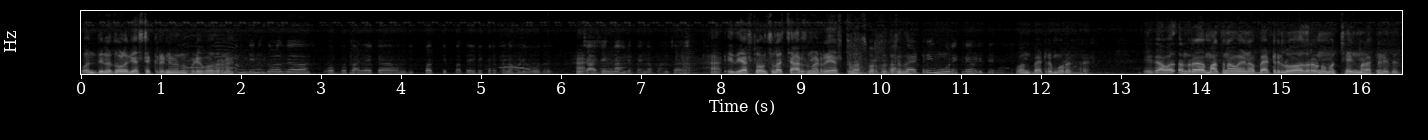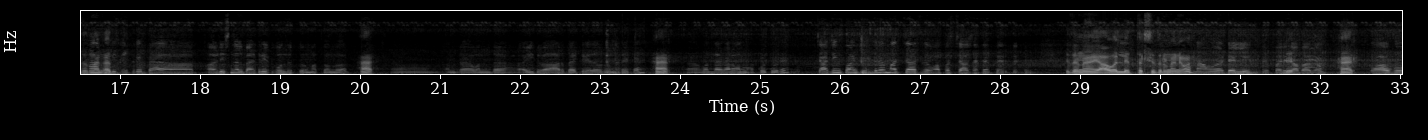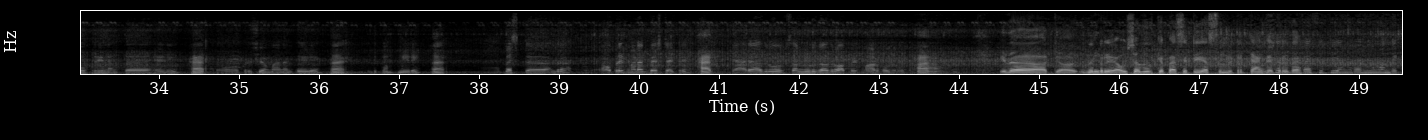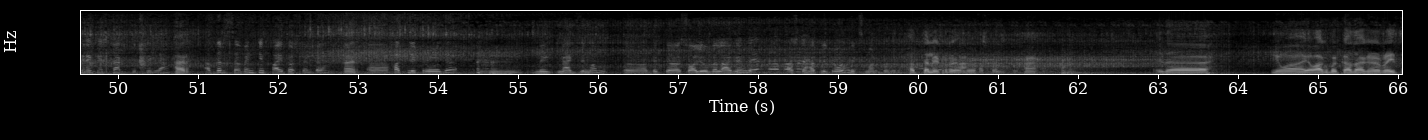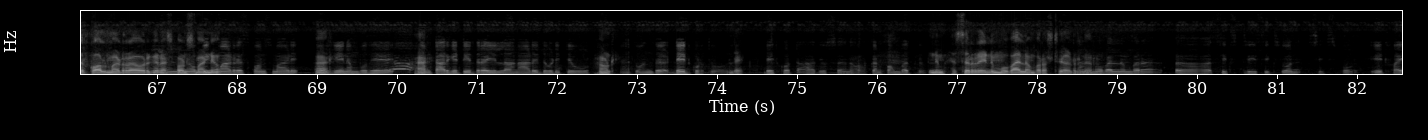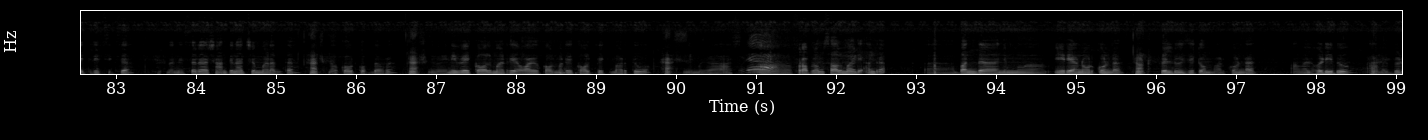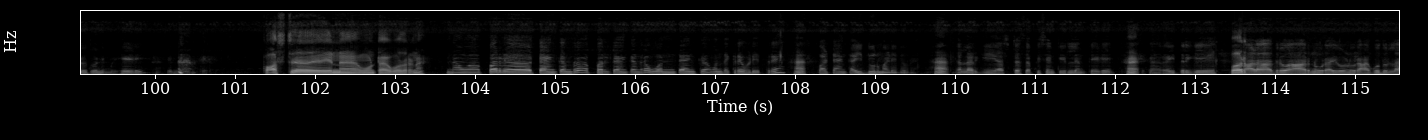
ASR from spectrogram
ಒಂದು ದಿನದೊಳಗೆ ಎಷ್ಟು ಎಕರೆ ನೀವು ಒಂದು ಹೊಡಿಬೋದ್ರಣ ಒಂದು ದಿನದೊಳಗೆ ಒಬ್ಬ ಪೈಲಟ್ ಒಂದು ಇಪ್ಪತ್ತು ಇಪ್ಪತ್ತೈದು ಎಕರೆ ತನಕ ಹೊಡಿಬೋದು ಹಾಂ. ಚಾರ್ಜಿಂಗ್ ಮೇಲೆ ಡಿಪೆಂಡ್ ಅಪ್ ಚಾರ್ಜ್ ಹಾಂ ಇದು ಎಷ್ಟು ಒಂದು ಸಲ ಚಾರ್ಜ್ ಮಾಡ್ರಿ ಎಷ್ಟು ತಾಸು ಬರ್ತದೆ ಬ್ಯಾಟ್ರಿ ಮೂರು ಎಕರೆ ಹೊಡಿತೇವೆ ಒಂದು ಬ್ಯಾಟ್ರಿ ಮೂರು ಎಕರೆ. ಈಗ ಅವ ಅಂದ್ರೆ ಮತ್ತೆ ನಾವು ಏನೋ ಬ್ಯಾಟ್ರಿ ಲೋ ಆದ್ರೂ ಮತ್ತೆ ಚೇಂಜ್ ಮಾಡಕ್ಕೆ ನಡೀತೈತೆ ಅಂದಂಗೆ ಆತ್. ನಡೀತೈತ್ರಿ. ಅಡಿಷನಲ್ ಬ್ಯಾಟ್ರಿ ಇಟ್ಕೊಂಡಿರ್ತೀವಿ ಮತ್ತೊಂದು. ಹಾಂ. ಅಂದ್ರೆ ಒಂದು ಐದು ಆರು ಬ್ಯಾಟ್ರಿ ಅದಾವ್ರಿ ಒಂದು ಬೇಕಾ ಹಾಂ. ರೀ ಒಂದು ಅಗಾನ ಒಂದು ಹಾಕೋತೀವಿ ರೀ. ಚಾರ್ಜಿಂಗ್ ಪಾಯಿಂಟ್ ಇದ್ರೆ ಮತ್ತೆ ಚಾರ್ಜ್ ವಾಪಸ್ ಚಾರ್ಜ್ ಹಾಕಕ್ಕೆ ಇರ್ತೈತಿ ಇದನ್ನ ಯಾವಲ್ಲಿ ತರಿಸಿದ್ರಣ್ಣ ನೀವು? ನಾವು ಡೆಲ್ಲಿ ಫರೀದಾಬಾದ್. ಹಾಂ. ರೀ ವಾವ್ ಗೋಗ್ರೀನ್ ಅಂತ ಹೇಳಿ. ಹಾಂ. ರೀ ಆ, ಕೃಷಿ ವಿಮಾನ ಅಂತ ಹೇಳಿ. ಹಾಂ. ರೀ ಇದು ಕಂಪ್ನಿ ರೀ. ಹಾಂ. ಬೆಸ್ಟ್ ಅಂದ್ರೆ ಆಪ್ರೇಟ್ ಮಾಡಕ್ಕೆ ಬೆಸ್ಟ್ ಐತ್ರಿ. ಹಾಂ. ಯಾರೇ ಆದರೂ ಸಣ್ಣ ಹುಡುಗ ಆದರೂ ಆಪ್ರೇಟ್ ಮಾಡ್ಬೋದು ರೀ. ಹಾಂ ಹಾಂ. ಇದು ಇದನ್ನ ರೀ ಔಷಧದ ಕೆಪಾಸಿಟಿ ಎಷ್ಟು ಲೀಟರ್ ಟ್ಯಾಂಕ್ ಐತ್ರಿ ಇದು? ಕೆಪಾಸಿಟಿ ಅಂದ್ರೆ ನೀವು ಒಂದು ಎಕರೆಗೆ ಎಷ್ಟು ಆಗ್ತಿರ್ತಿಲ್ಲ ಹಾಂ ಅದ್ರ ಸೆವೆಂಟಿ ಫೈವ್ ಪರ್ಸೆಂಟ್ ಹಾಂ ಹತ್ತು ಲೀಟ್ರ್ ಒಳಗೆ ಮ್ಯಾಕ್ಸಿಮಮ್ ಅದಕ್ಕೆ ಸಾಲ್ಯೂಬಲ್ ಆಗಂಗೆ ಅಷ್ಟು ಹತ್ತು ಲೀಟ್ರ್ ಒಳಗೆ ಮಿಕ್ಸ್ ಮಾಡ್ಕೋದ್ರಿ ಹತ್ತು ಲೀಟ್ರ್ ಹತ್ತು ಲೀಟ್ರ್ ಹಾಂ. ಇದು ನೀವು ಯಾವಾಗ ಬೇಕಾದಾಗ ರೈತರು ಕಾಲ್ ಮಾಡ್ರ ಅವ್ರಿಗೆ ರೆಸ್ಪಾನ್ಸ್ ಮಾಡಿ ನೀವು. ಮಾಡಿ ರೆಸ್ಪಾನ್ಸ್ ಮಾಡಿ. ಅವ್ರಿಗೆ ಏನ್ ಅಂಬುದು ಹೇಳಿ. ನಮ್ ಟಾರ್ಗೆಟ್ ಇದ್ರ ಇಲ್ಲ ನಾಡಿದ್ದು ಹೊಡಿತೇವು ಅಂತ ಒಂದು ಡೇಟ್ ಕೊಡ್ತೀವಿ Date. ಡೇಟ್ ಕೊಟ್ಟ ಆ ದಿವಸ ನಾವು ಕನ್ಫರ್ಮ್ ಬರ್ತೀವಿ. ನಿಮ್ಮ ಹೆಸರು ರೀ ನಿಮ್ಮ ಮೊಬೈಲ್ ನಂಬರ್ ಅಷ್ಟು ಹೇಳ್ರಿ ನನ್ನ mobile number six three six one six four eight five three six ನನ್ನ ಹೆಸರು ಶಾಂತಿನಾಥ್ ಚಿಮ್ಮಡ್ ಅಂತ. ಹಾಂ ರೀ. ನಾವು ಕೌಟ್ ಕೊಪ್ಪದವ್ರು ಹಾಂ ನೀವು ಎನಿವೇ ಕಾಲ್ ಮಾಡ್ರಿ ಯಾವಾಗ ಕಾಲ್ ಮಾಡ್ರಿ ಕಾಲ್ ಪಿಕ್ ಮಾಡ್ತೀವಿ. ಹಾಂ ನಿಮ್ಗೆ ಪ್ರಾಬ್ಲಮ್ ಸಾಲ್ವ್ ಮಾಡಿ ಅಂದ್ರೆ ಬಂದು ನಿಮ್ಮ ಏರಿಯಾ ನೋಡ್ಕೊಂಡ ಫೀಲ್ಡ್ ವಿಸಿಟ್ ಮಾಡ್ಕೊಂಡು ಆಮೇಲೆ ಹೊಡಿದು ಆಮೇಲೆ ಬಿಡೋದು ನಿಮ್ಗೆ ಹೇಳಿ ಕಾಸ್ಟ್ ಏನು ಅಮೌಂಟ್ ಆಗ್ಬೋದ್ರಣ್ಣ? ನಾವು ಪರ್ ಟ್ಯಾಂಕ್ ಅಂದ್ರೆ ಪರ್ ಟ್ಯಾಂಕ್ ಅಂದ್ರೆ ಒಂದ್ ಟ್ಯಾಂಕ್ ಒಂದ್ ಎಕರೆ ಹೊಡಿತ್ರಿ. Per tank ಐದ್ನೂರ್ ಮಾಡಿದೇವ್ರಿ. ಎಲ್ಲರಿಗೆ ಅಷ್ಟೇ ಸಫಿಶಿಯಂಟ್ ಇರ್ಲಿ ಅಂತ ಹೇಳಿ ರೈತರಿಗೆ ಭಾಳ ಆದ್ರೂ ಆರ್ನೂರ ಏಳ್ನೂರ ಆಗುದಿಲ್ಲ.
